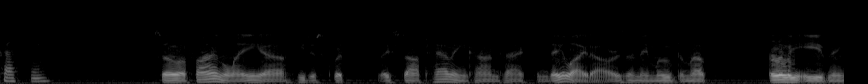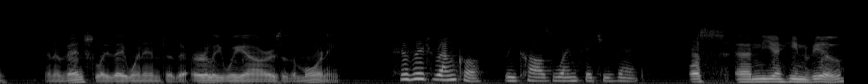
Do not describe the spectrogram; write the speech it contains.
trusting. So uh, finally, uh, he just quit. They stopped having contacts in daylight hours, and they moved them up early evening, and eventually they went into the early wee hours of the morning. Herbert Runkel recalls one such event. It was uh, near Hinwil.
